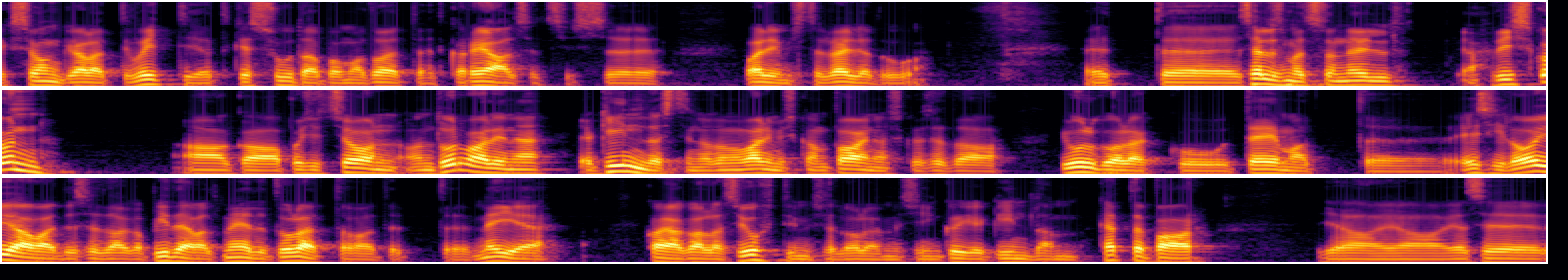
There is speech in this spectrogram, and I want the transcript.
eks see ongi alati võti, et kes suudab oma toetajaid ka reaalselt siis valimistel välja tuua. et selles mõttes on neil jah, risk on, aga positsioon on turvaline ja kindlasti nad oma valimiskampaanias ka seda julgeoleku teemat esile hoiavad ja seda ka pidevalt meelde tuletavad, et meie Kaja Kallase juhtimisel oleme siin kõige kindlam kätepaar ja, ja, ja see,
